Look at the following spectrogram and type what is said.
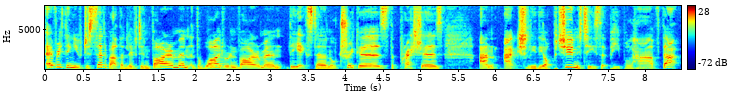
everything you've just said about the lived environment and the wider environment, the external triggers, the pressures, and actually the opportunities that people have, that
